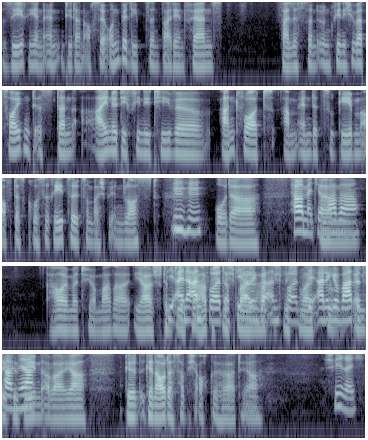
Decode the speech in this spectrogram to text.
Serienenden, die dann auch sehr unbeliebt sind bei den Fans, weil es dann irgendwie nicht überzeugend ist, dann eine definitive Antwort am Ende zu geben auf das große Rätsel, zum Beispiel in Lost mhm. oder How I Met Your ähm, Mother. How I Met Your Mother, ja, stimmt. Die eine Antwort, auf die mal, alle, geantwortet, die alle gewartet Ende haben, gesehen, ja. aber ja, Ge genau das habe ich auch gehört, ja. Schwierig.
